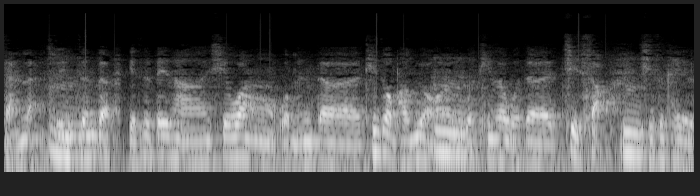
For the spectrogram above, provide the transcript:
展览，所以真的也是非常希望我们的听众朋友，如果听了我的介绍，嗯，其实可以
